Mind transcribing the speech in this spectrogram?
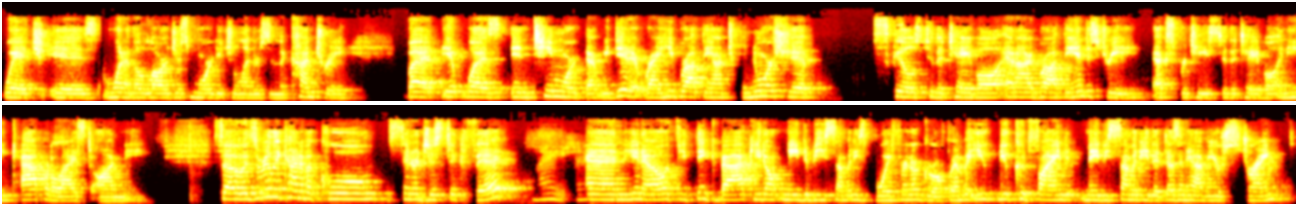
which is one of the largest mortgage lenders in the country. But it was in teamwork that we did it, right? He brought the entrepreneurship skills to the table and I brought the industry expertise to the table and he capitalized on me. So it was really kind of a cool synergistic fit. Right. And you know, if you think back, you don't need to be somebody's boyfriend or girlfriend, but you you could find maybe somebody that doesn't have your strength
